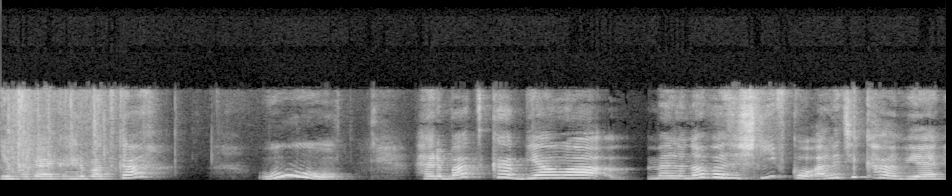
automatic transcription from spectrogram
I uwaga, jaka herbatka? Uuu, herbatka biała melonowa ze śliwką, ale ciekawie.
